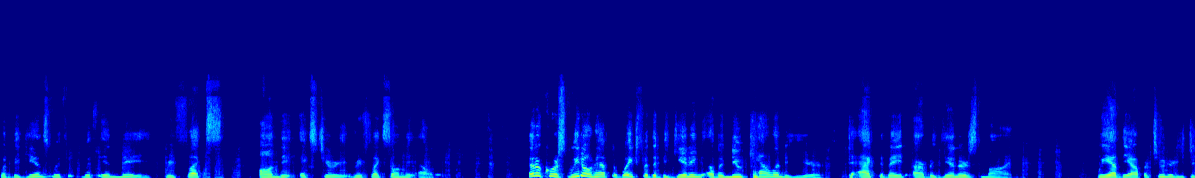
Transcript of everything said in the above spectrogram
What begins with within me reflects on the exterior, reflects on the outer. And of course, we don't have to wait for the beginning of a new calendar year to activate our beginner's mind. we have the opportunity to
